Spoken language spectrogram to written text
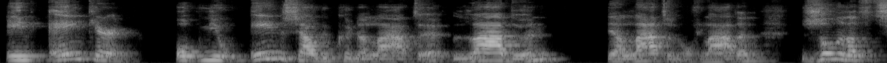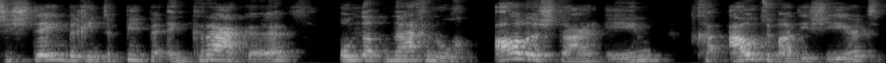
in één keer opnieuw in zouden kunnen laten, laden, ja, laten of laden, zonder dat het systeem begint te piepen en kraken, omdat nagenoeg alles daarin geautomatiseerd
